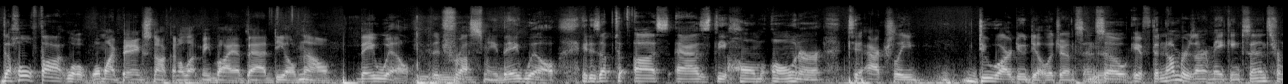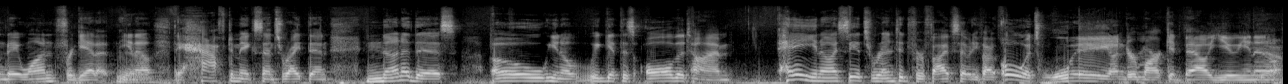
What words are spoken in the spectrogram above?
the whole thought, well, well, my bank's not going to let me buy a bad deal. No, they will. Trust me, they will. It is up to us as the homeowner to actually do our due diligence. And so if the numbers aren't making sense from day one, forget it. You know, they have to make sense right then. None of this, oh, you know, we get this all the time. Hey, you know, I see it's rented for 575. Oh, it's way under market value, you know.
